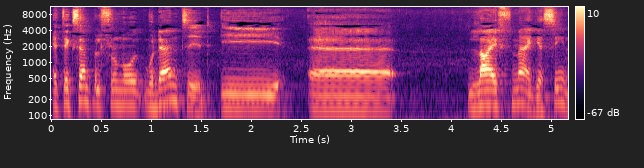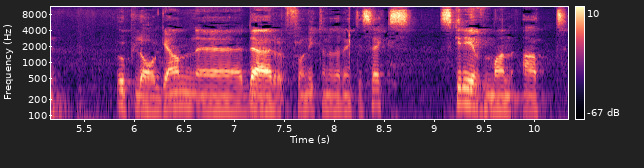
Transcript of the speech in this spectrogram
Ett exempel från modern tid i eh, Life Magazine, upplagan eh, där från 1996, skrev man att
